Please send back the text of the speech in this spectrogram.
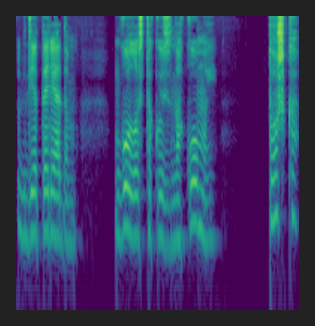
где-то рядом. Голос такой знакомый. «Тошка?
